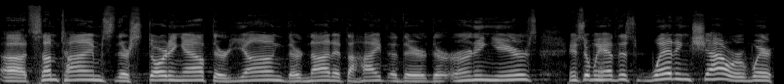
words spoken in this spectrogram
uh, sometimes they're starting out, they're young, they're not at the height of their, their earning years. And so we have this wedding shower where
